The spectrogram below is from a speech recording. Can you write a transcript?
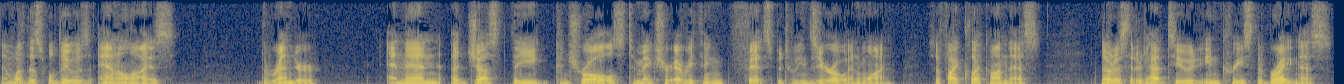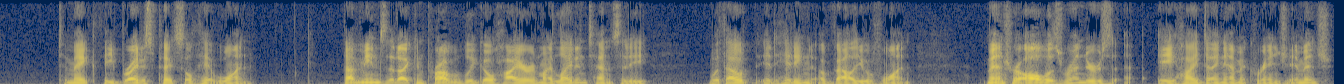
And what this will do is analyze the render and then adjust the controls to make sure everything fits between 0 and 1. So if I click on this, notice that it had to increase the brightness to make the brightest pixel hit 1. That means that I can probably go higher in my light intensity without it hitting a value of 1. Mantra always renders a high dynamic range image.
